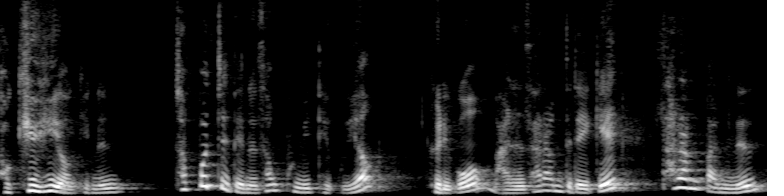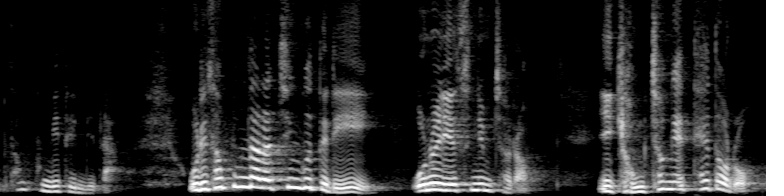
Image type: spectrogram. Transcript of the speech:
더 귀히 여기는 첫 번째 되는 성품이 되고요. 그리고 많은 사람들에게 사랑받는 성품이 됩니다. 우리 성품나라 친구들이 오늘 예수님처럼 이 경청의 태도로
